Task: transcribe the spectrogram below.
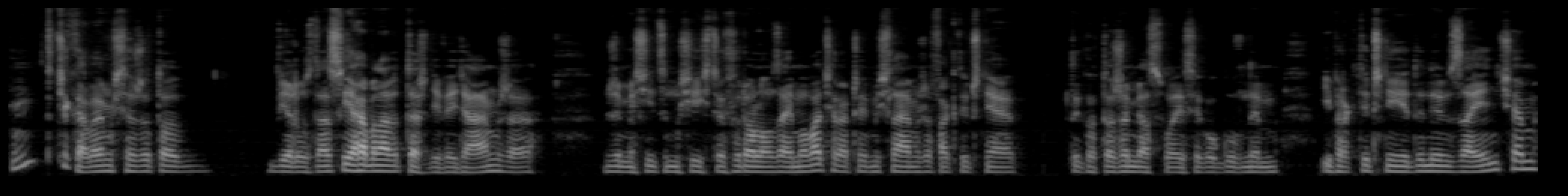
To ciekawe, myślę, że to wielu z nas, ja chyba nawet też nie wiedziałem, że rzemieślnicy musieli się też rolą zajmować, raczej myślałem, że faktycznie tylko to rzemiosło jest jego głównym i praktycznie jedynym zajęciem.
